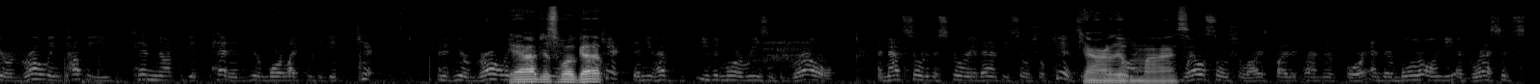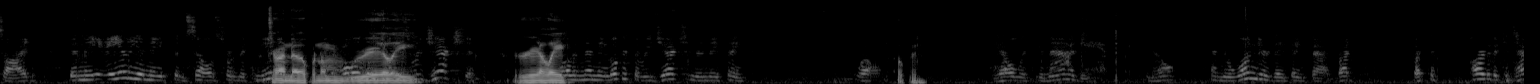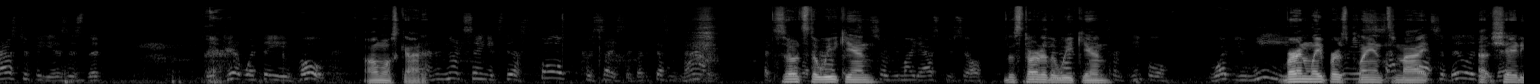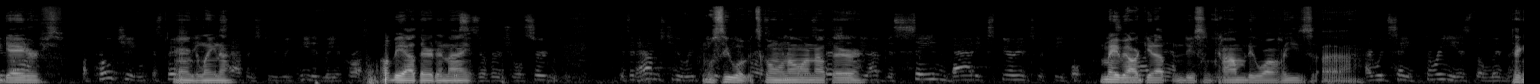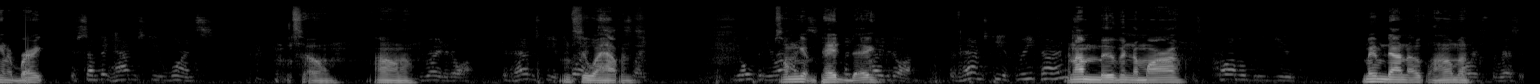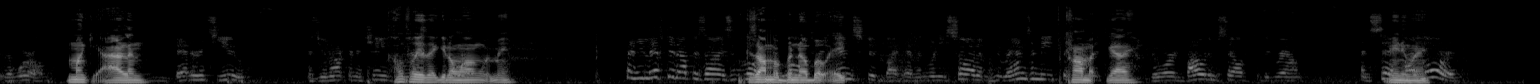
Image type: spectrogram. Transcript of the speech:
you're a growling puppy, you tend not to get petted. You're more likely to get kicked. And if you're a growling Yeah, I just and you woke up. kicked, then you have even more reason to growl. And that's sort of the story of antisocial kids. Can't they're open my eyes. Well socialized by the time they're four, and they're more on the aggressive side, then they alienate themselves from the community. trying to open them all they do is really-. Really? Well, and then they look at the rejection and they think, well, Open. hell with humanity. You know, and no wonder they think that. But, but the part of the catastrophe is, is that they get what they evoke. Almost got it. And I'm not saying it's their fault precisely, but it doesn't matter. That's So it's the happens. weekend. So you might ask yourself, The start of the if you're not getting weekend. from people what you need, Vern Leaper's playing tonight at Shady Gators. Approaching, in especially if this happens to you repeatedly across I'll be out there tonight. Is a virtual certainty. If it happens to you We'll see what's going on out there. if you have the same bad experience with people, Maybe I'll get up and do some comedy while he's uh, I would say three is the limit. taking a break. If something happens to you once, So, I don't know. you write it off. If it happens to you Let's twice, see what happens. like you open your So I'm getting paid today. write it off. If it happens to you three times, And I'm moving tomorrow. it's probably you, Moving down to Oklahoma, the rest of the world. Monkey Island. Better it's you, because you're not going to change. Hopefully they get along with me. Looked, I'm a bonobo ape. stood by him, and when he saw them, he ran to meet them Comic guy. door and bowed himself to the ground, and said, Anyway. Lord,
